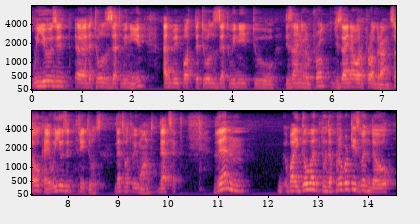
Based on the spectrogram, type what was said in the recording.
we use uh, the tools that we need and we put the tools that we need to design our pro design our program. So okay we use it three tools. That's what we want. That's it. Then by going to the properties window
